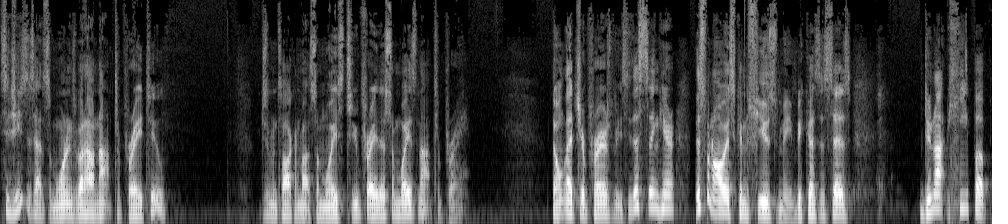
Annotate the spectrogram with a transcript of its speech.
See, Jesus had some warnings about how not to pray, too We've just been talking about some ways to pray. There's some ways not to pray. Don't let your prayers be. See, this thing here, this one always confused me because it says, do not heap up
